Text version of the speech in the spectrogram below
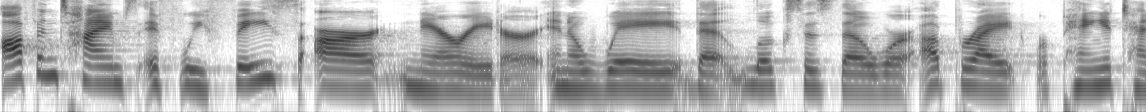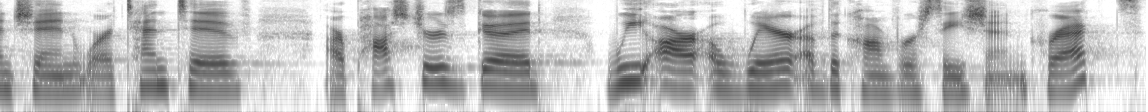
Oftentimes, if we face our narrator in a way that looks as though we're upright, we're paying attention, we're attentive, our posture is good, we are aware of the conversation, correct?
